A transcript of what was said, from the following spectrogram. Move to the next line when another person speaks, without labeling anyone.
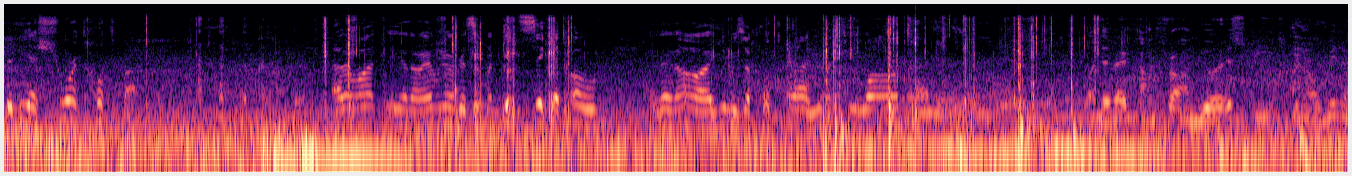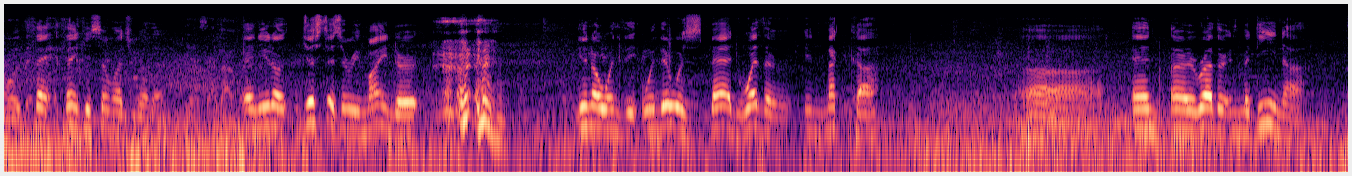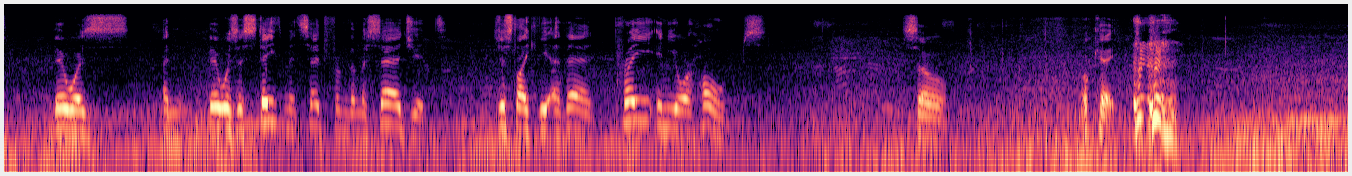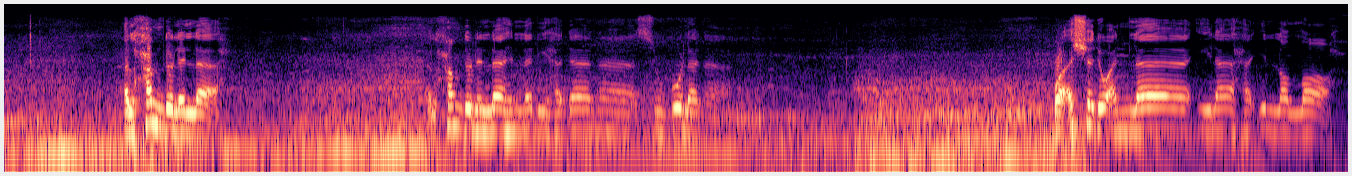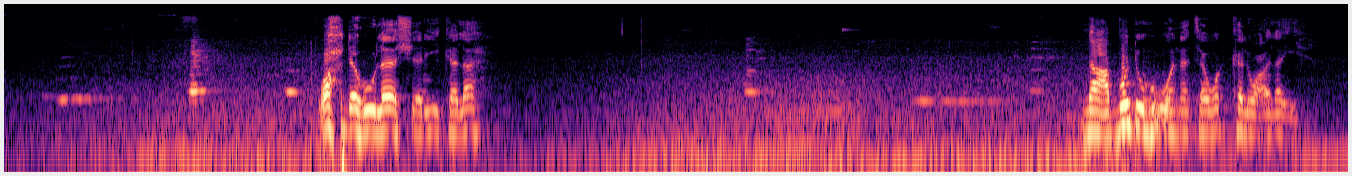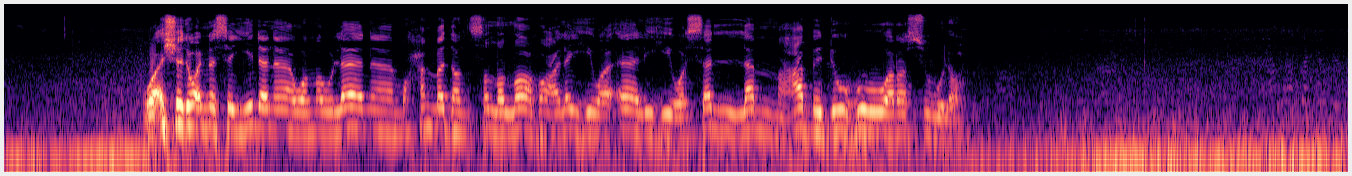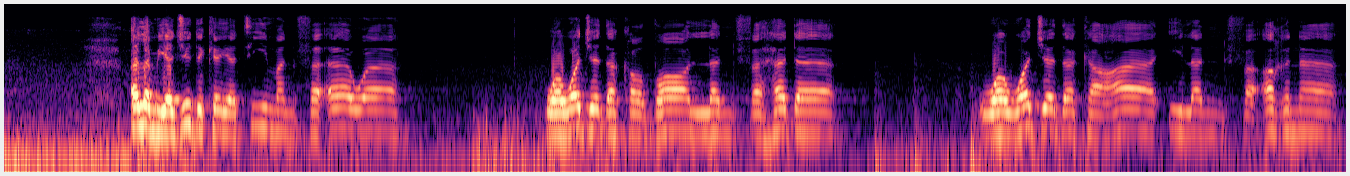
to be a short khutbah. I don't want, you know, everyone, if someone gets sick at home, and then, oh, he was a khutbah, he was too long.
Whatever comes from your speech, you know, we know that.
Th- thank you so much, brother.
yes, Allah.
And you know, just as a reminder, you know, when the when there was bad weather in Mecca, uh, and uh, rather in Medina, there was an, there was a statement said from the masajid, just like the adhan, pray in your homes. So, okay. الحمد لله الحمد لله الذي هدانا سبلنا واشهد ان لا اله الا الله وحده لا شريك له. نعبده ونتوكل عليه. وأشهد أن سيدنا ومولانا محمدا صلى الله عليه وآله وسلم عبده ورسوله. ألم يجدك يتيما فآوى ووجدك ضالا فهدى ووجدك عائلا فأغنى.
